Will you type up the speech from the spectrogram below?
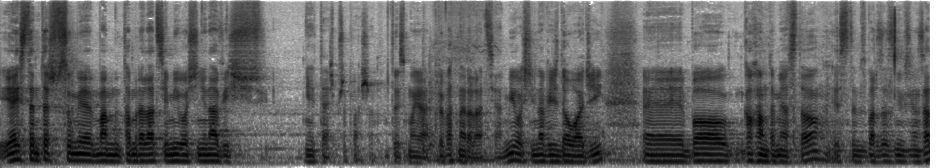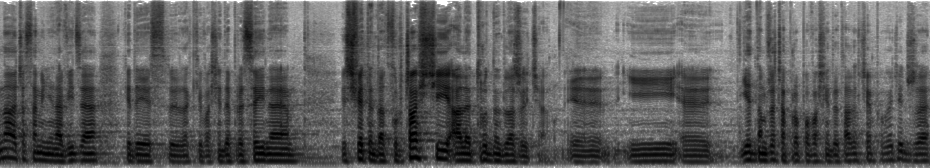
ja jestem też w sumie, mam tą relację miłość i nienawiść nie też, przepraszam. To jest moja prywatna relacja. Miłość, nienawiść do Łodzi, e, bo kocham to miasto, jestem bardzo z nim związany, ale czasami nienawidzę, kiedy jest takie właśnie depresyjne. Jest świetne dla twórczości, ale trudne dla życia. E, I e, jedną rzecz a propos właśnie detali chciałem powiedzieć, że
